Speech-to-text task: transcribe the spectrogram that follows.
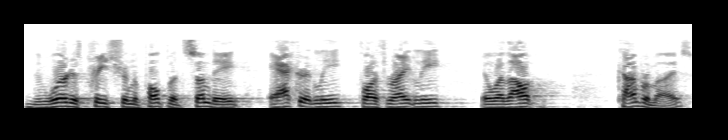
the word is preached from the pulpit Sunday accurately, forthrightly, and without compromise.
